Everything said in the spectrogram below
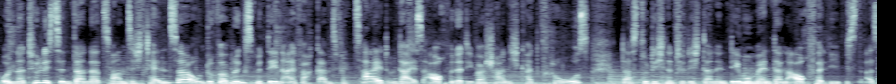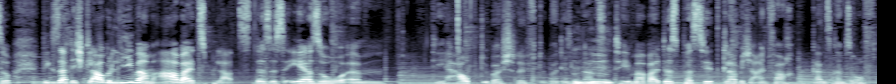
und natürlich sind dann da 20 Tänzer und du verbringst mit denen einfach ganz viel Zeit. Und da ist auch wieder die Wahrscheinlichkeit groß, dass du dich natürlich dann in dem Moment dann auch verliebst. Also wie gesagt, ich glaube, Liebe am Arbeitsplatz, das ist eher so ähm, die Hauptüberschrift über diesem mhm. ganzen Thema, weil das passiert, glaube ich, einfach ganz, ganz oft.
